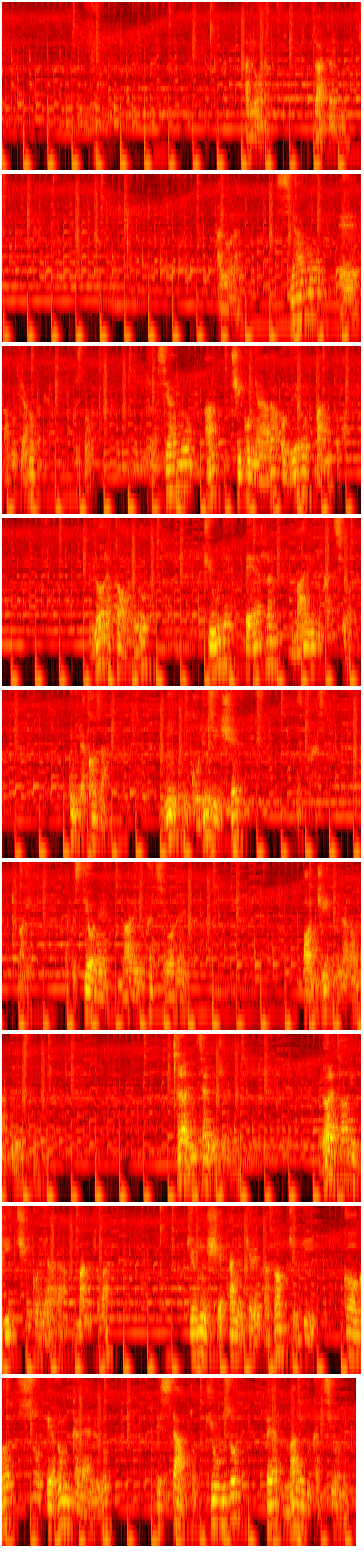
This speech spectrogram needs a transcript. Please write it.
Allora, scusate. Allora, siamo eh, a un piano perché questo allora, siamo a Cicognara, ovvero Mantova. L'oratorio chiude per maleducazione. Quindi la cosa mi incuriosisce questione maleducazione oggi è una roba indescrivibile. Allora iniziare a leggere. L'oratorio di Cicognara, Mantova, che unisce anche le parrocchie di Cogozzo e Roncadello, è stato chiuso per maleducazione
